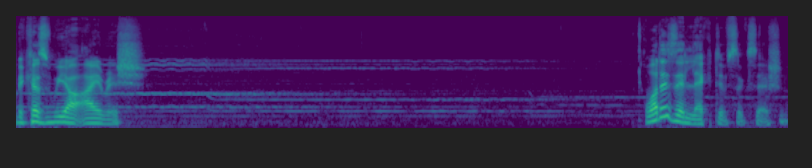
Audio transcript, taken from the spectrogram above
Because we are Irish. What is elective succession?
